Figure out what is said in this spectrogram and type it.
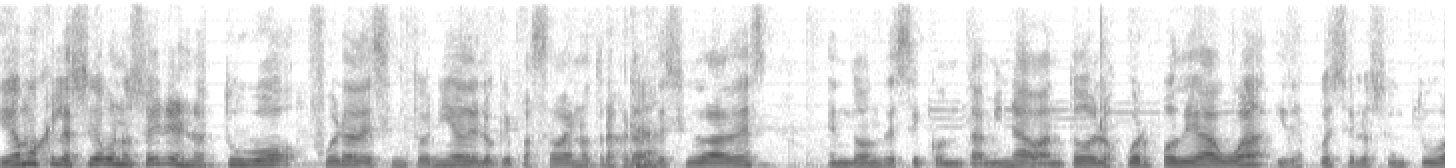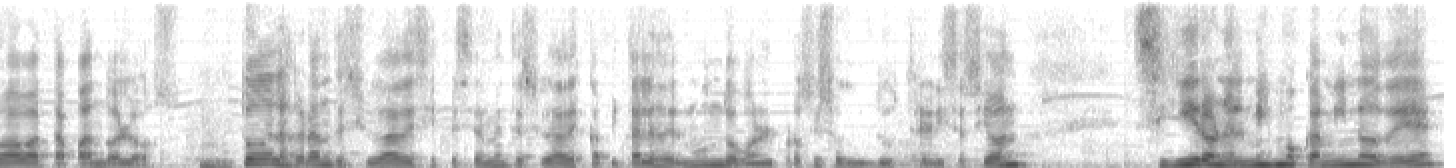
Digamos que la ciudad de Buenos Aires no estuvo fuera de sintonía de lo que pasaba en otras Claro. grandes ciudades en donde se contaminaban todos los cuerpos de agua y después se los entubaba tapándolos. Mm. Todas las grandes ciudades y especialmente ciudades capitales del mundo con el proceso de industrialización siguieron el mismo camino de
